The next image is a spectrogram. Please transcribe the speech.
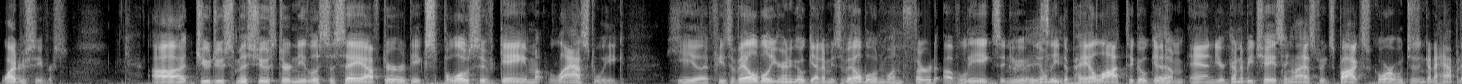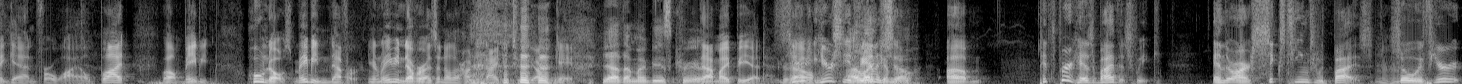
Wide receivers. Uh, Juju Smith Schuster, needless to say, after the explosive game last week, he, uh, if he's available, you're going to go get him. He's available in one third of leagues, and you, you'll need to pay a lot to go get Yep. him. And you're going to be chasing last week's box score, which isn't going to happen again for a while. But, well, maybe, who knows? Maybe never. You know, maybe never has another 192 yard game. yeah, that might be his career. That might be it. So, Here- here's the I like advantage, him, though. Um, Pittsburgh has a bye this week, and there are six teams with buys. Mm-hmm. So if you're,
